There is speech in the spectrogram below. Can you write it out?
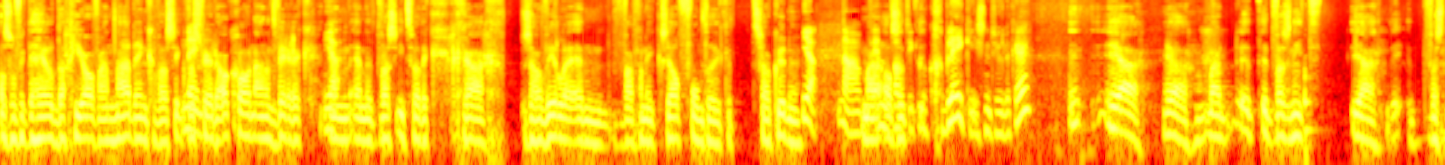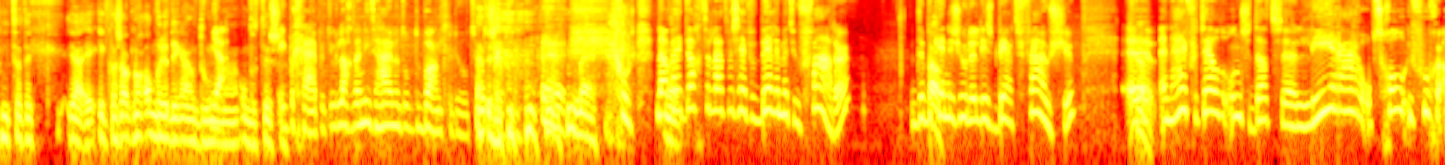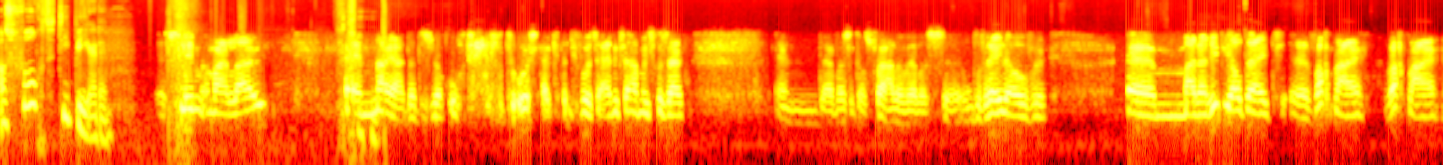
alsof ik de hele dag hierover aan het nadenken was. Ik nee, was verder ook gewoon aan het werk. Ja. En, en het was iets wat ik graag zou willen en waarvan ik zelf vond dat ik het zou kunnen. Ja, nou, maar en als wat het ook gebleken is natuurlijk, hè? Ja, ja maar het, het was niet ja, het was niet dat ik... Ja, ik, ik was ook nog andere dingen aan het doen ja, uh, ondertussen. Ik begrijp het. U lag daar niet huilend op de bank, bedoelt u? nee. Goed. Nou, nee. wij dachten, laten we eens even bellen met uw vader. De bekende oh. journalist Bert Vuistje. Uh, ja. En hij vertelde ons dat uh, leraren op school u vroeger als volgt typeerden. Slim, maar lui. En nou ja, dat is wel ongetwijfeld de oorzaak dat hij voor zijn eindexamen is gezakt. En daar was ik als vader wel eens uh, ontevreden over. Um, maar dan riep hij altijd, wacht maar, wacht maar.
